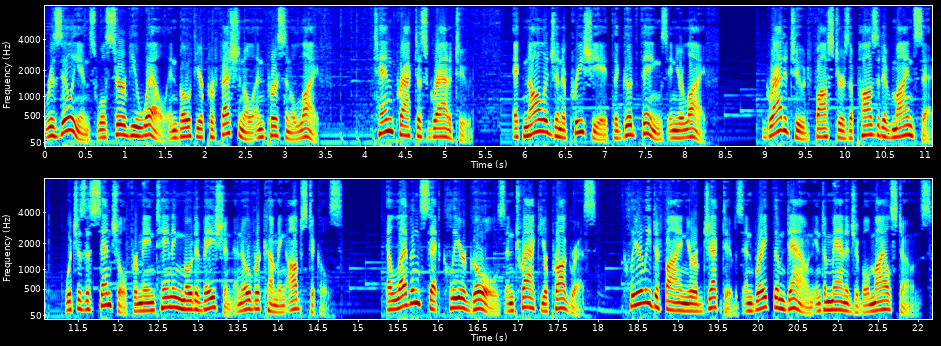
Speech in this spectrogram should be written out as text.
Resilience will serve you well in both your professional and personal life. 10. Practice gratitude. Acknowledge and appreciate the good things in your life. Gratitude fosters a positive mindset, which is essential for maintaining motivation and overcoming obstacles. 11. Set clear goals and track your progress. Clearly define your objectives and break them down into manageable milestones.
